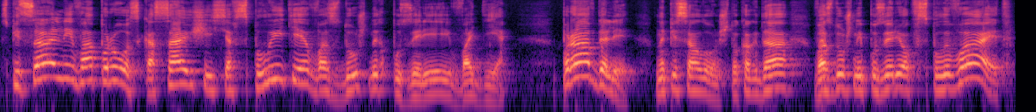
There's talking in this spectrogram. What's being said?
специальный вопрос, касающийся всплытия воздушных пузырей в воде. Правда ли, написал он, что когда воздушный пузырек всплывает,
